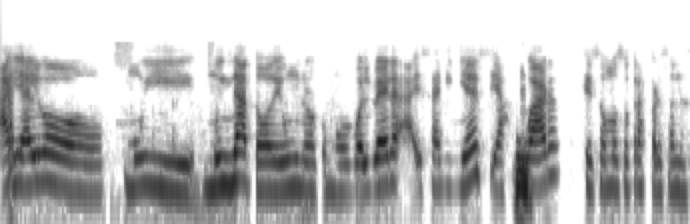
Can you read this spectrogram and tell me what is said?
hay algo muy, muy nato de uno, como volver a esa niñez y a jugar que somos otras personas.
